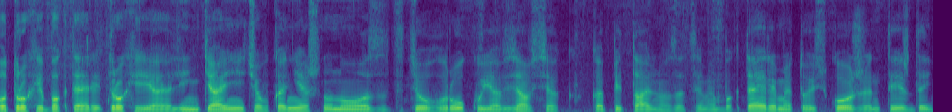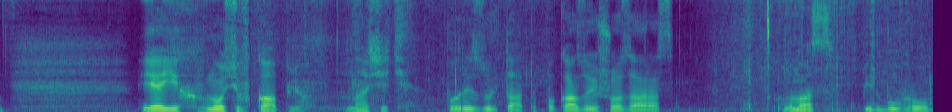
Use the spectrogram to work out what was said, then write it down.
Потрохи бактерій. Трохи я лінтяйничав, звісно, але з цього року я взявся капітально за цими бактеріями. Тобто кожен тиждень я їх вносю в каплю. Значить, по результату. Показую, що зараз у нас під бугром.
